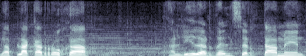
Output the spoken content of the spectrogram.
la placa roja al líder del certamen.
